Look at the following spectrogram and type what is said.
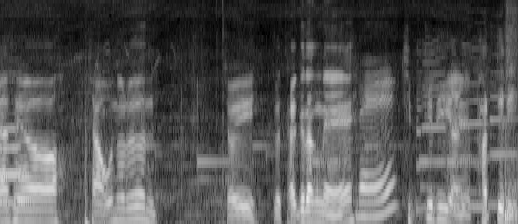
안녕하세요. 자 오늘은 저희 그 달그당내 네, 집들이 아니 밭들이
